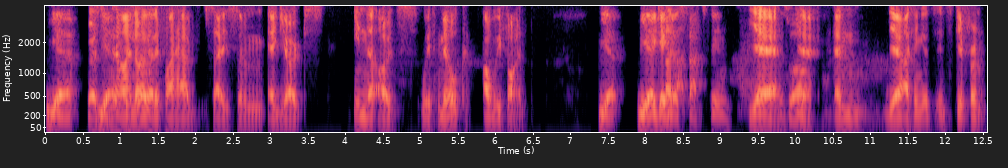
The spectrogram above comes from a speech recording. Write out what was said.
yeah, Versus Yeah, now I know sure. that if I have, say, some egg yolks in the oats with milk, I'll be fine. yeah, yeah. Getting I- those fats in. Yeah, As well. Yeah, and yeah, I think it's it's different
